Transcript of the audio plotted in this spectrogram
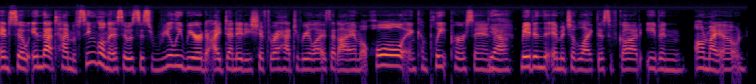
And so in that time of singleness, it was this really weird identity shift where I had to realize that I am a whole and complete person Yeah. made in the image of likeness of God, even on my own.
